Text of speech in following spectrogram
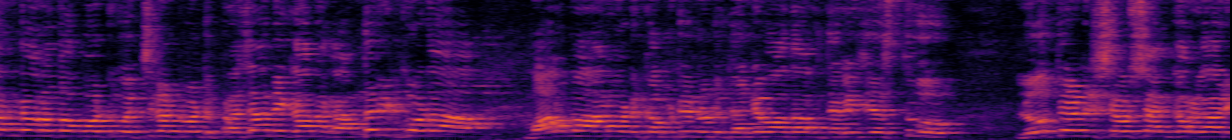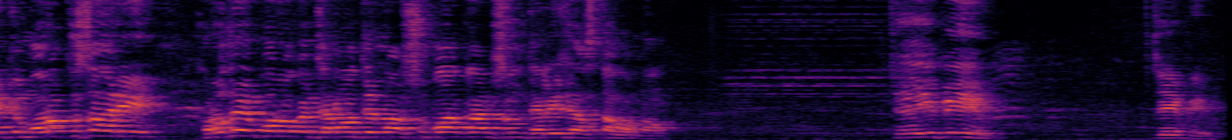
సంఘాలతో పాటు వచ్చినటువంటి ప్రజానికాలకు అందరికీ కూడా మాలమహానాడు కమిటీ నుండి ధన్యవాదాలు తెలియజేస్తూ లోతేటి శివశంకర్ గారికి మరొకసారి హృదయపూర్వక జన్మదిన శుభాకాంక్షలు తెలియజేస్తా ఉన్నాం. జై భీమ్. జై భీమ్.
